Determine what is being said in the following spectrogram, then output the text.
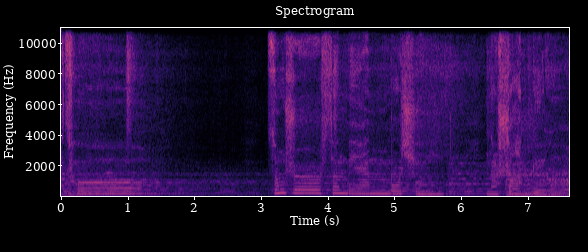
错，总是分辨不清那善与恶。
